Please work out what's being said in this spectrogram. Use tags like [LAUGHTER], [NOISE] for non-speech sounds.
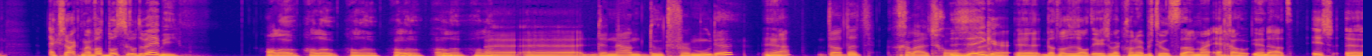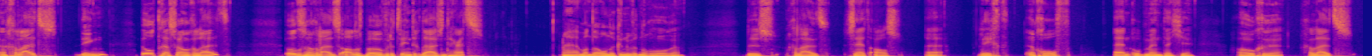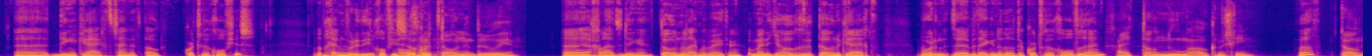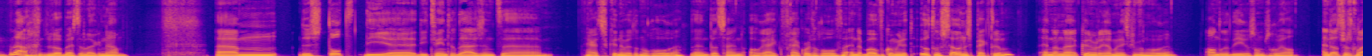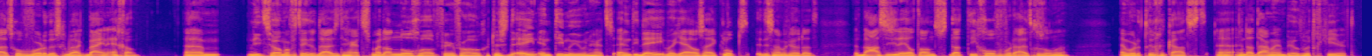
Exact, maar wat botst er op de baby? Hallo, hallo, hallo, hallo, hallo, hallo. Eh, eh, de naam doet vermoeden ja, dat het geluidsgolven zijn. zeker. Eh, dat was dus al het eerste waar ik gewoon heb stilgestaan. Maar echo, inderdaad, is een geluidsding. Ultrasoongeluid. Ultrasoongeluid is alles boven de 20.000 hertz. Want daaronder kunnen we het nog horen. Dus geluid zet als licht een golf. En op het moment dat je hogere geluidsdingen krijgt, zijn het ook kortere golfjes. Op een gegeven moment worden die golfjes zo kort. tonen bedoel je. Eh, ja, geluidsdingen. Tonen lijkt me beter. Op het moment dat je hogere tonen krijgt, worden, eh, betekent dat het er kortere golven zijn. Ga je toon noemen ook misschien? Wat? Toon. [LAUGHS] Nou, dat is wel best een leuke naam. Ehm, dus tot die, eh, die 20.000 eh, hertz kunnen we dat nog horen. En dat zijn al rijk, vrij korte golven. En daarboven kom je in het ultrasonenspectrum. En dan kunnen we er helemaal niks meer van horen. Andere dieren soms nog wel. En dat soort geluidsgolven worden dus gebruikt bij een echo. Ehm, niet zomaar voor 20.000 hertz, maar dan nog wel weer verhogen. Tussen de 1 en 10 miljoen hertz. En het idee, wat jij al zei, klopt. Het is namelijk zo dat, het basisidee althans, dat die golven worden uitgezonden. En worden teruggekaatst. eh, en dat daarmee een beeld wordt gecreëerd.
